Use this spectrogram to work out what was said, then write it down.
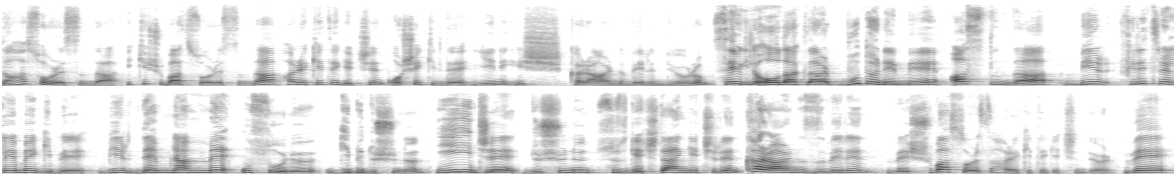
daha sonrasında 2 Şubat sonrasında harekete geçin. O şekilde yeni iş kararını verin diyorum. Sevgili oğlaklar bu dönemi aslında bir filtreleme gibi, bir demlenme usulü gibi düşünün. İyice düşünün, süzgeçten geçirin, kararınızı verin ve Şubat sonrası harekete geçin diyorum. Ve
